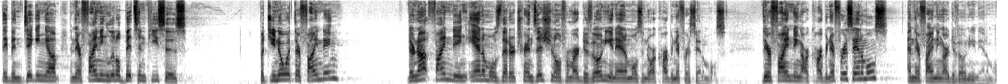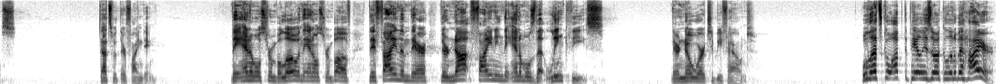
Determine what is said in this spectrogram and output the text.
they've been digging up and they're finding little bits and pieces. But do you know what they're finding? They're not finding animals that are transitional from our Devonian animals into our Carboniferous animals. They're finding our Carboniferous animals and they're finding our Devonian animals. That's what they're finding. The animals from below and the animals from above, they find them there. They're not finding the animals that link these. They're nowhere to be found. Well, let's go up the Paleozoic a little bit higher.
